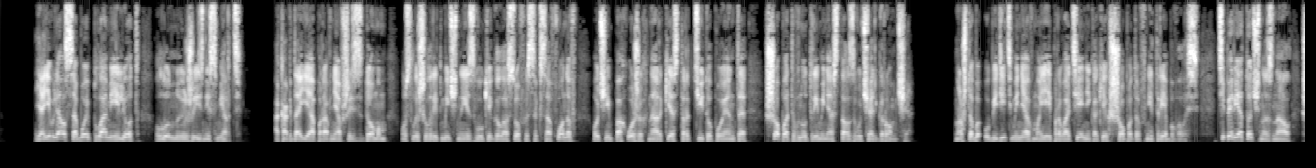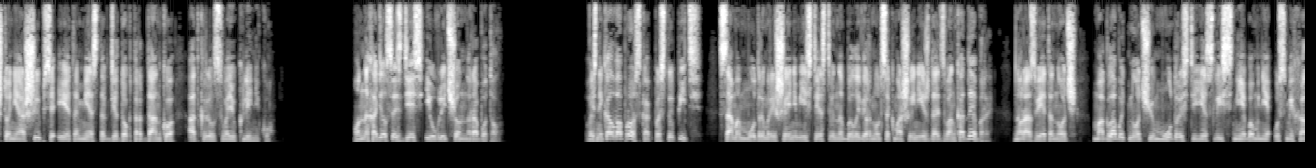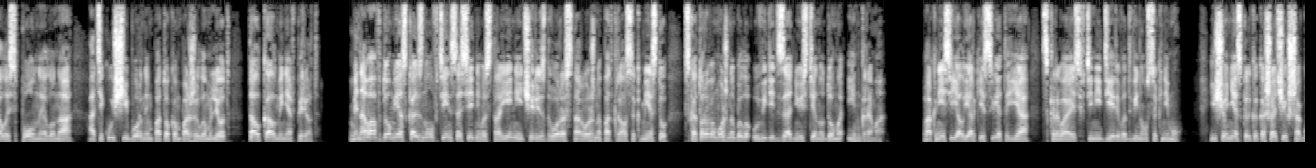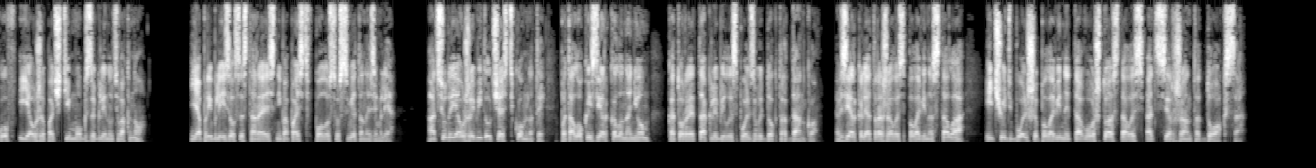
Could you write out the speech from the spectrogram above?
Я являл собой пламя и лед, лунную жизнь и смерть. А когда я, поравнявшись с домом, услышал ритмичные звуки голосов и саксофонов, очень похожих на оркестр Тито Пуэнте, шепот внутри меня стал звучать громче. Но чтобы убедить меня в моей правоте, никаких шепотов не требовалось. Теперь я точно знал, что не ошибся, и это место, где доктор Данко открыл свою клинику. Он находился здесь и увлеченно работал. Возникал вопрос, как поступить, Самым мудрым решением, естественно, было вернуться к машине и ждать звонка Деборы. Но разве эта ночь могла быть ночью мудрости, если с неба мне усмехалась полная луна, а текущий бурным потоком по жилам лед толкал меня вперед? Миновав дом, я скользнул в тень соседнего строения и через двор осторожно подкрался к месту, с которого можно было увидеть заднюю стену дома Ингрэма. В окне сиял яркий свет, и я, скрываясь в тени дерева, двинулся к нему. Еще несколько кошачьих шагов, и я уже почти мог заглянуть в окно. Я приблизился, стараясь не попасть в полосу света на земле. Отсюда я уже видел часть комнаты, потолок и зеркало на нем, которое так любил использовать доктор Данко. В зеркале отражалась половина стола и чуть больше половины того, что осталось от сержанта Докса.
